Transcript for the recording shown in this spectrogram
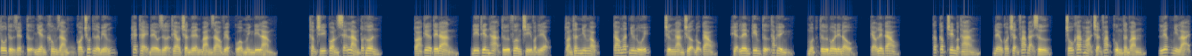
tô tử duyệt tự nhiên không dám có chút lười biếng, hết thảy đều dựa theo trần uyên bàn giao việc của mình đi làm. Thậm chí còn sẽ làm tốt hơn. Tòa kia tế đàn, đi thiên hạ tứ phương chỉ vật liệu, toàn thân như ngọc, cao ngất như núi, chừng ngàn trượng độ cao, hiện lên kim tự tháp hình, một từ đôi đến đầu, kéo lên cao các cấp trên bậc thang đều có trận pháp đại sư, chỗ khác họa trận pháp cùng thần văn, liếc nhìn lại,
